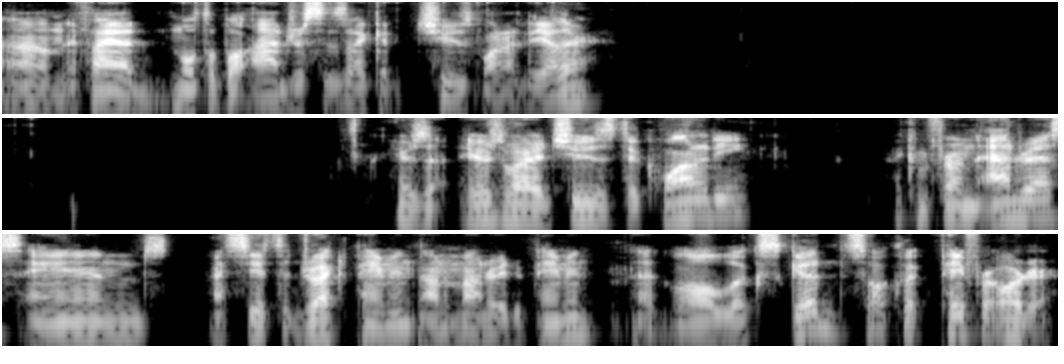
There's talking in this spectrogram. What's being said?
Um, if I had multiple addresses, I could choose one or the other. Here's, a, here's where I choose the quantity. I confirm the address, and I see it's a direct payment, not a moderated payment. That all looks good, so I'll click Pay for Order.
